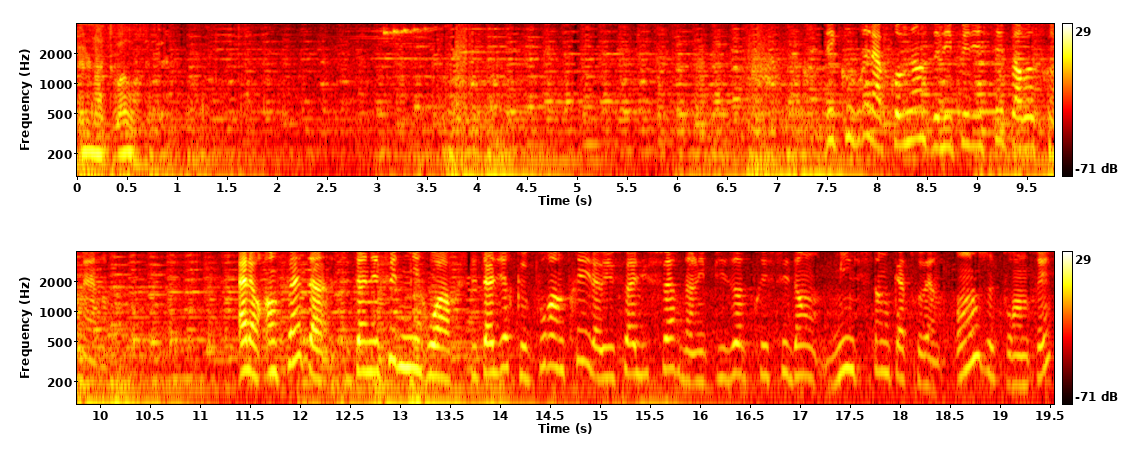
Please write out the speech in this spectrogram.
better not dwell on it Découvrez la provenance de l'épée laissée par votre mère. Alors, en fait, c'est un effet de miroir. C'est-à-dire que pour entrer, il avait fallu faire dans l'épisode précédent 1191 pour entrer.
